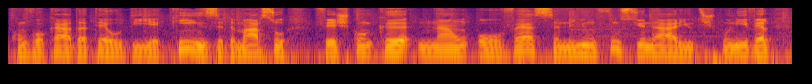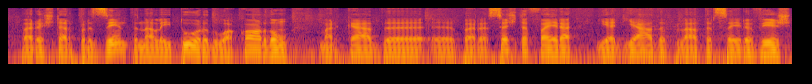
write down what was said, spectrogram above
convocada até o dia 15 de março, fez com que não houvesse nenhum funcionário disponível para estar presente na leitura do acórdão, marcada eh, para sexta-feira e adiada pela terceira vez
